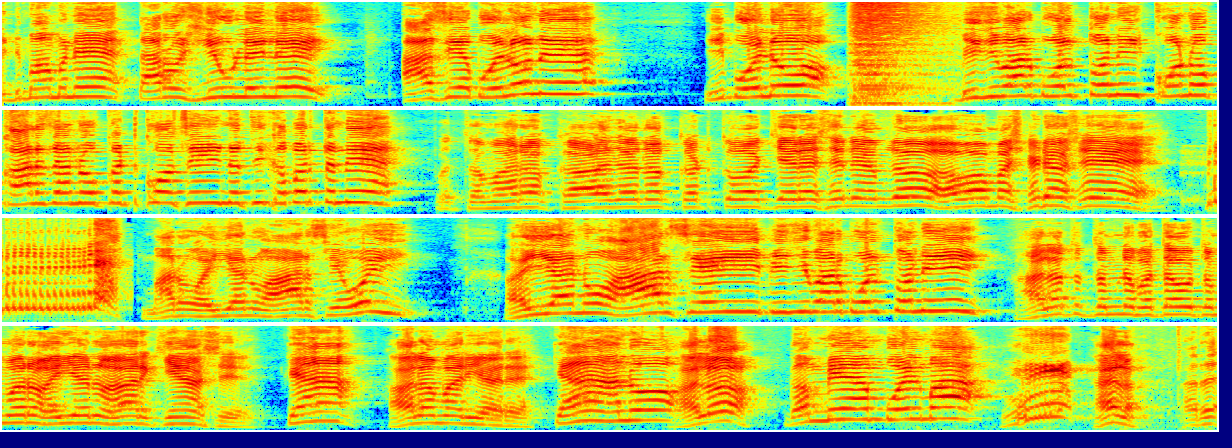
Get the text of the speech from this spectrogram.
અડમાં મને તારો જીવ લઈ લે. આજે બોલ્યો ને. એ બોલ્યો બીજી વાર બોલતો નહીં કોનો કાળજાનો કટકો છે એ નથી ખબર તને? પણ તમારો કાળજાનો કટકો અત્યારે છે ને એમ જો હવામાં છેડ્યો છે. મારો અહીંયાનો હાર છે ઓય. હૈયાનો હાર છે ઈ? બીજી વાર બોલતો નહીં. હાલો તો તમને બતાવો તમારો હૈયાનો હાર ક્યાં છે? ક્યાં? હાલો મારી હારે. ક્યાં હાલો? હાલો. ગમે આમ બોલમાં. હાલો. અરે.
